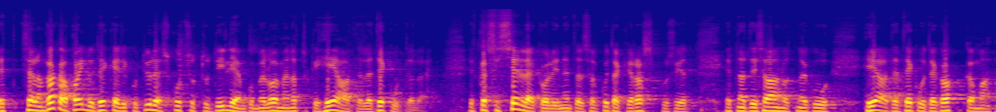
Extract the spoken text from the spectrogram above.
et seal on väga palju tegelikult üles kutsutud hiljem, kui me loeme natuke headele tegudele. et kas siis sellega oli nendel seal kuidagi raskusi, et, et nad ei saanud nagu heade tegudega hakkama.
